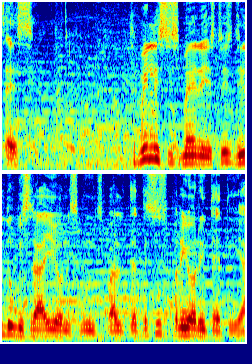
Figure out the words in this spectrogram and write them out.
წესი. თბილისის მერიისთვის დიდუბის რაიონის მუნიციპალიტეტის პრიორიტეტია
